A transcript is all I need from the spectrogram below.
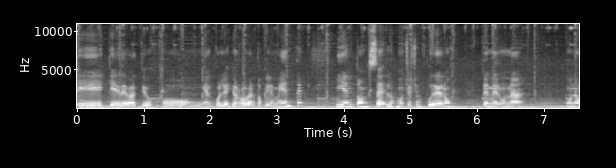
eh, que debatió con el Colegio Roberto Clemente. Y entonces los muchachos pudieron tener una, una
